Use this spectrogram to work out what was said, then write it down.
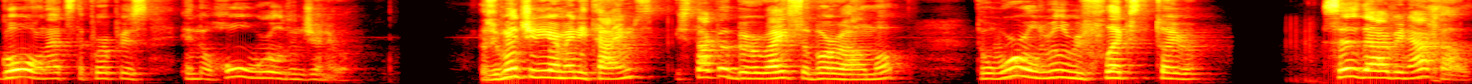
goal, and that's the purpose in the whole world in general. As we mentioned here many times, the world really reflects the Torah. Says the Arvei Nachal,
